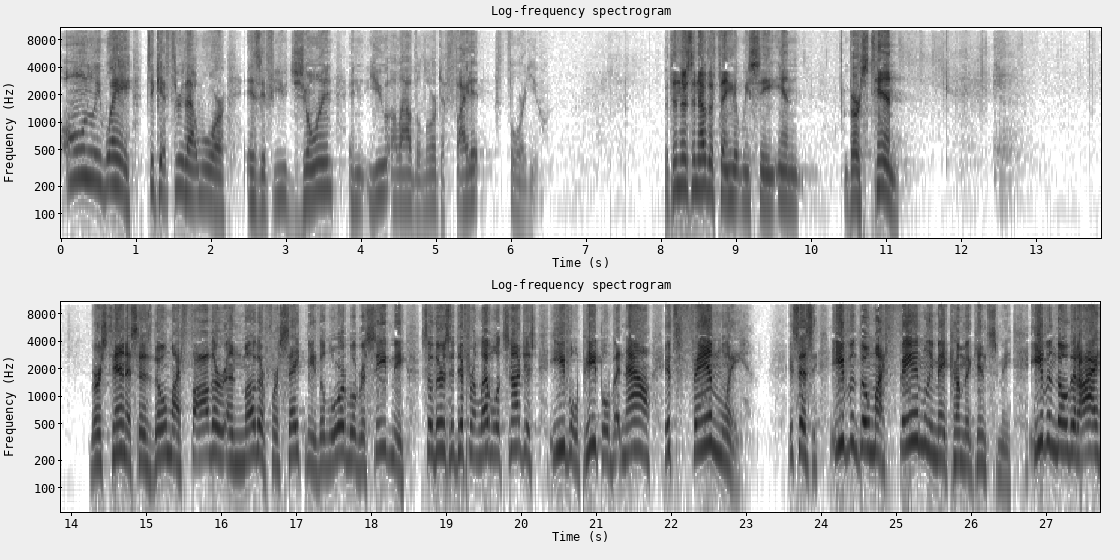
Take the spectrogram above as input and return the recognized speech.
only way to get through that war is if you join and you allow the Lord to fight it for you. But then there's another thing that we see in verse 10. Verse 10, it says, Though my father and mother forsake me, the Lord will receive me. So there's a different level. It's not just evil people, but now it's family. He says, even though my family may come against me, even though that I,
